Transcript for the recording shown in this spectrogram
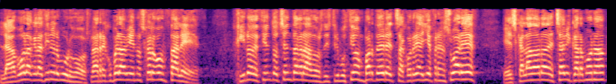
La bola que la tiene el Burgos, la recupera bien Oscar González. Giro de 180 grados, distribución parte derecha, corría Jeffren Suárez. Escalada ahora de Xavi Carmona.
